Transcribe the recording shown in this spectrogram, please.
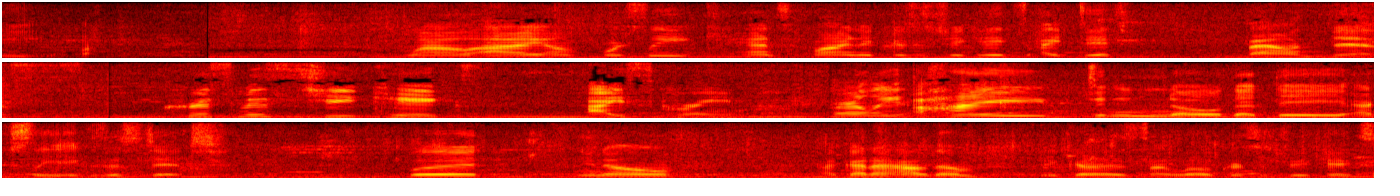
Eve. While I unfortunately can't find the Christmas tree cakes, I did found this. Christmas tree cakes ice cream. Apparently, I didn't know that they actually existed. But, you know, I gotta have them because I love Christmas tree cakes.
